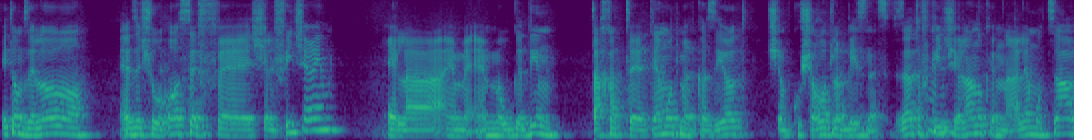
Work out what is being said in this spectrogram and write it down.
פתאום זה לא איזשהו אוסף של פיצ'רים, אלא הם, הם מאוגדים תחת תמות מרכזיות שמקושרות לביזנס, וזה התפקיד mm-hmm. שלנו כמנהלי מוצר,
